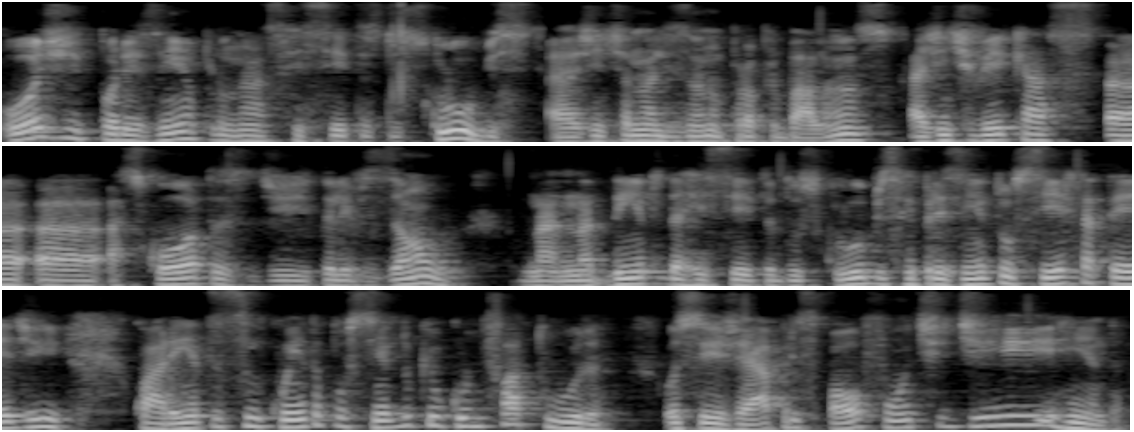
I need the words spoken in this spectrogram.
Hoje, por exemplo, nas receitas dos clubes, a gente analisando o próprio balanço, a gente vê que as, a, a, as cotas de televisão na, na, dentro da receita dos clubes representam cerca até de 40, 50% do que o clube fatura. Ou seja, é a principal fonte de renda.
